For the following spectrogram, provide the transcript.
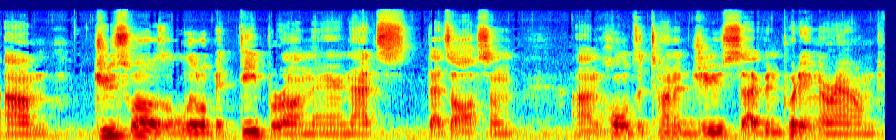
Um, juice well is a little bit deeper on there, and that's that's awesome. Um, holds a ton of juice. I've been putting around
